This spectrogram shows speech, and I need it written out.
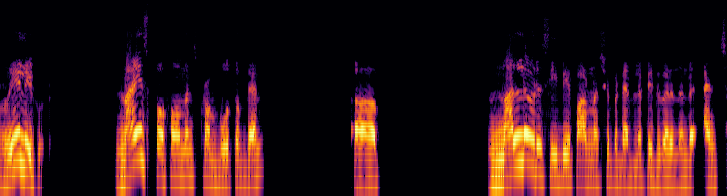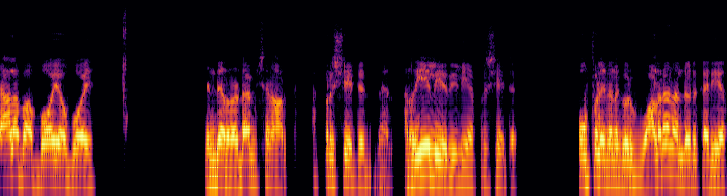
really good nice performance from both of them നല്ലൊരു C B I partnership develop ചെയ്ത് വരുന്നുണ്ട്. ആൻഡ് ചാലബ ബോയ് ഓ ബോയ് നിന്റെ redemption arc appreciated man really really appreciated hopefully നിനക്ക് ഒരു വളരെ നല്ലൊരു കരിയർ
